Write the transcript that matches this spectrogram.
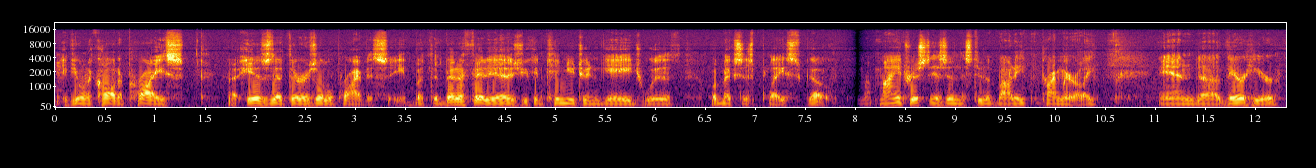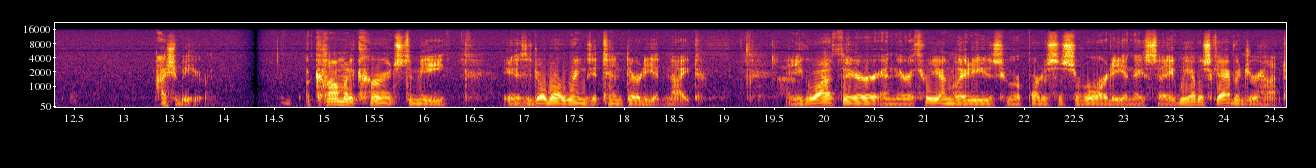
if you want to call it a price, uh, is that there is little privacy. But the benefit is you continue to engage with what makes this place go. My interest is in the student body primarily, and uh, they're here. I should be here. A common occurrence to me is the doorbell rings at 10:30 at night. And you go out there, and there are three young ladies who are part of the sorority, and they say, We have a scavenger hunt.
